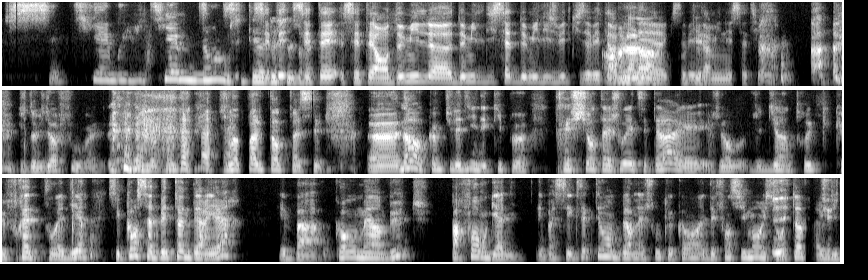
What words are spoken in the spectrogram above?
septième ou huitième, non? C'était C'était en 2017-2018 euh, qu'ils avaient oh terminé, oh avaient terminé septième. je deviens fou. je, vois vois pas le temps passer. Euh, non, comme tu l'as dit, une équipe très chiante à jouer, etc. Et je vais, je vais dire un truc que Fred pourrait dire, c'est quand ça bétonne derrière, et bah quand on met un but, parfois on gagne. Et ben c'est exactement Burnley. Je trouve que quand défensivement ils sont au top avec du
